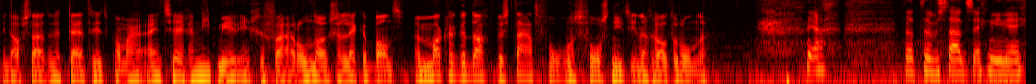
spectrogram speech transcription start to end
In de afsluitende tijdrit kwam haar eindzegen niet meer in gevaar, ondanks een lekke band. Een makkelijke dag bestaat volgens Vos niet in een grote ronde. Ja, dat eh, bestaat dus echt niet, nee.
